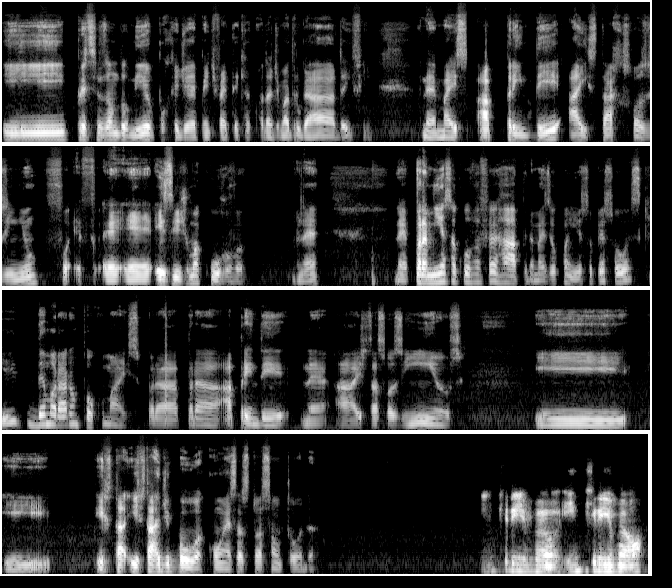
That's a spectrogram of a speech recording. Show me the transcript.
e precisando dormir porque de repente vai ter que acordar de madrugada, enfim né? Mas aprender a estar sozinho é, é, exige uma curva, né? né? Para mim essa curva foi rápida, mas eu conheço pessoas que demoraram um pouco mais para aprender, né? A estar sozinhos e, e estar, estar de boa com essa situação toda. Incrível, incrível.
